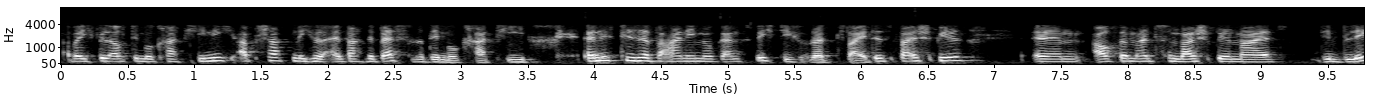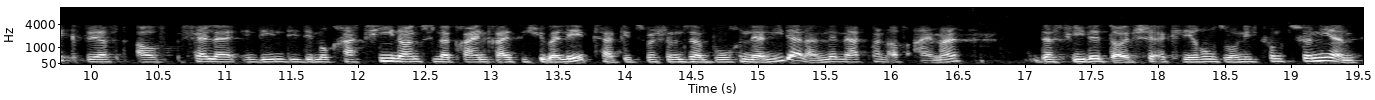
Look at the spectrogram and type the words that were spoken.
aber ich will auch Demokratie nicht abschaffen, ich will einfach eine bessere Demokratie. Dann ist diese Wahrnehmung ganz wichtig. Oder zweites Beispiel, ähm, auch wenn man zum Beispiel mal den Blick wirft auf Fälle, in denen die Demokratie 1933 überlebt hat, wie zum Beispiel in unserem Buch in der Niederlande, merkt man auf einmal, dass viele deutsche Erklärungen so nicht funktionieren.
